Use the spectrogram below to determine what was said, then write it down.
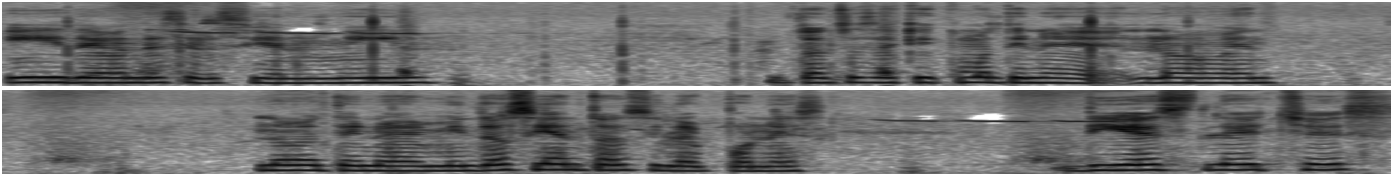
y deben de ser 100 mil. Entonces aquí como tiene 90 99.200 si le pones 10 leches.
